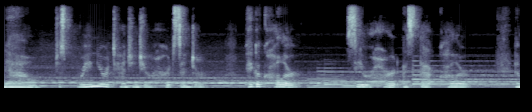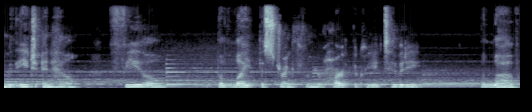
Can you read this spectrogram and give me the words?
Now, just bring your attention to your heart center. Pick a color. See your heart as that color. And with each inhale, feel the light, the strength from your heart, the creativity, the love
